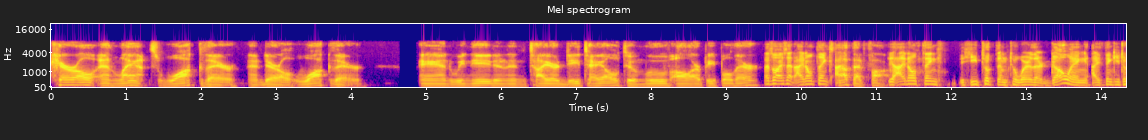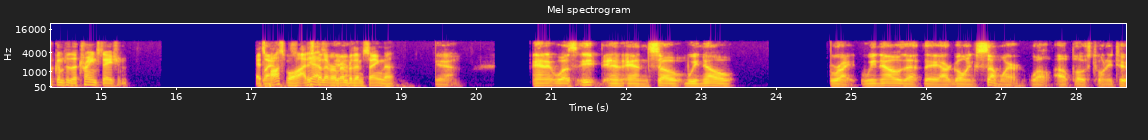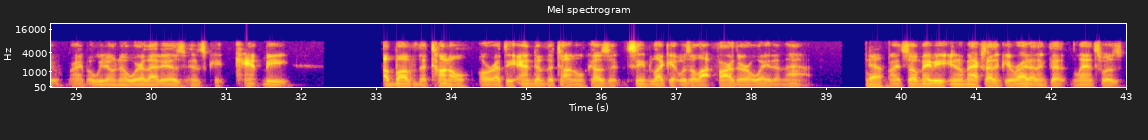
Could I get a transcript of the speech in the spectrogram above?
Carol and Lance walk there, and Daryl walk there, and we need an entire detail to move all our people there. That's why I said I don't think. It's I, not that far. yeah, I don't think he took them to where they're going. I think he took them to the train station. It's Lance. possible. I just Yes, don't ever yeah. remember them saying that. Yeah. And it was and and so we know right. We know that they are going somewhere. Well, outpost 22, right? But we don't know where that is and it can't be above the tunnel or at the end of the tunnel because it seemed like it was a lot farther away than that. Yeah. Right? So maybe, you know, Max, I think you're right. I think that Lance was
